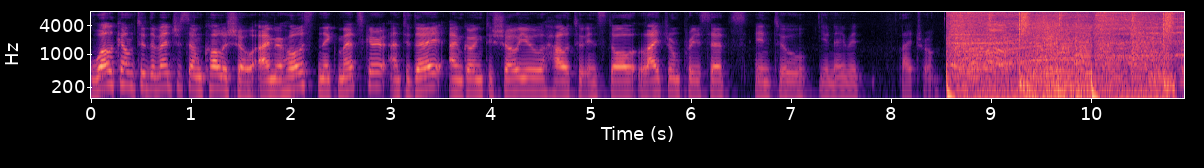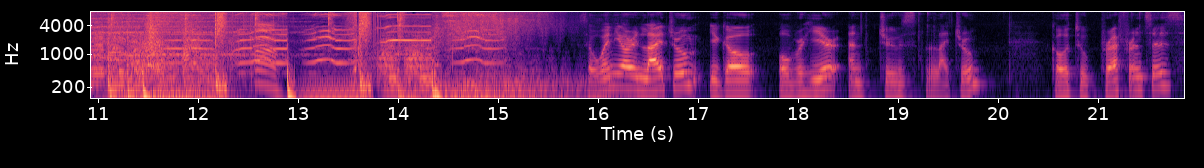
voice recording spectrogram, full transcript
Welcome to the Venturesome Color Show. I'm your host, Nick Metzger, and today I'm going to show you how to install Lightroom presets into, you name it, Lightroom. So when you're in Lightroom, you go over here and choose Lightroom. Go to Preferences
